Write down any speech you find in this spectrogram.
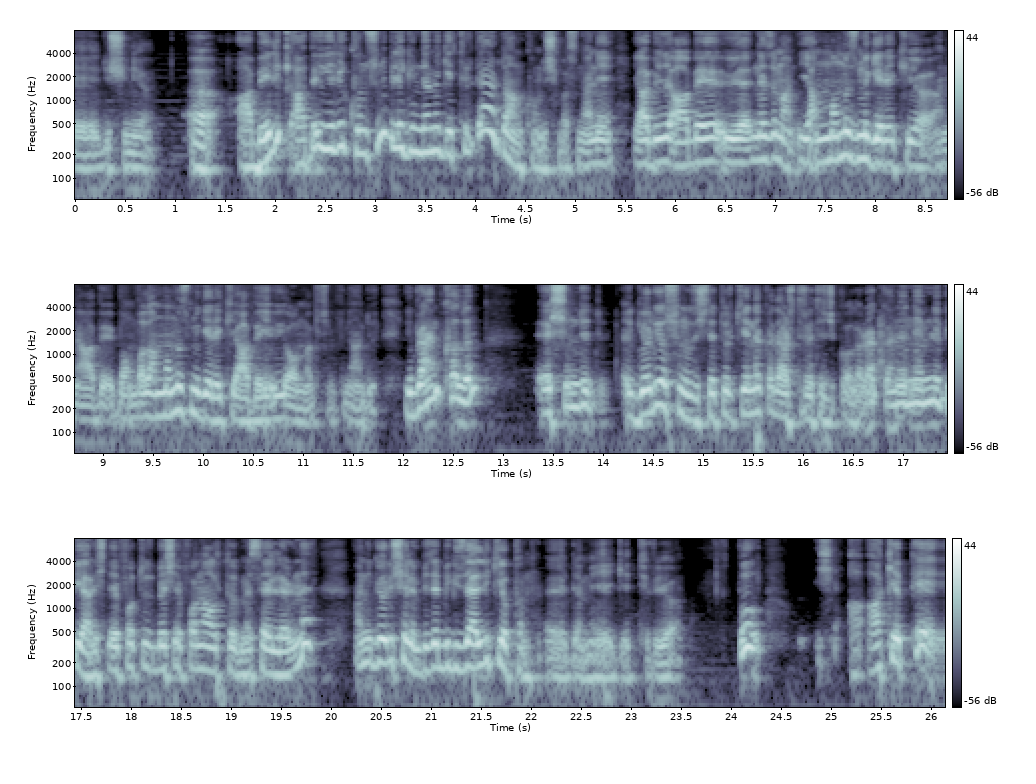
e, düşünüyor. E, AB'lik, AB üyeliği konusunu bile gündeme getirdi Erdoğan konuşmasında. Hani ya biz AB üye ne zaman yanmamız mı gerekiyor? Hani AB bombalanmamız mı gerekiyor AB üye olmak için falan diyor. İbrahim Kalın e şimdi görüyorsunuz işte Türkiye ne kadar stratejik olarak hani önemli bir yer. İşte F-35, F-16 meselelerini hani görüşelim bize bir güzellik yapın e, demeye getiriyor. Bu işte AKP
